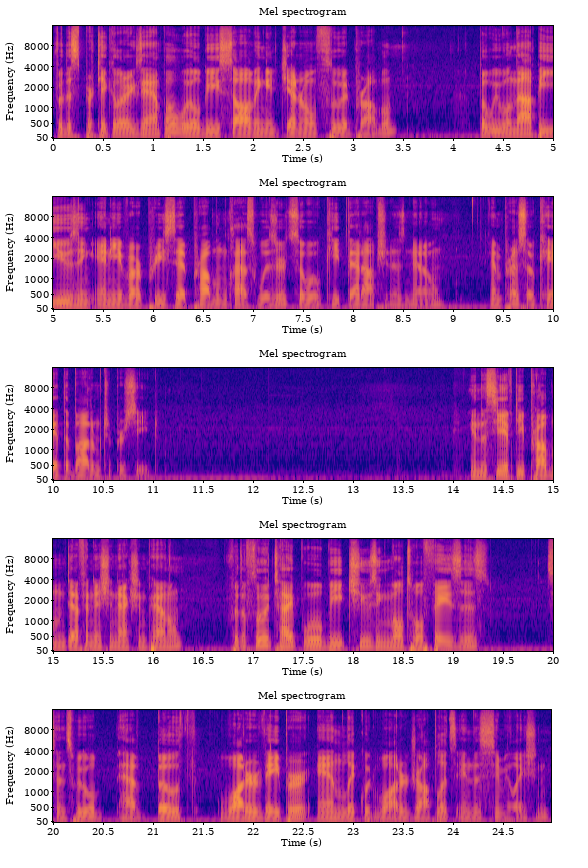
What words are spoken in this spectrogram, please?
For this particular example, we'll be solving a general fluid problem, but we will not be using any of our preset problem class wizards, so we'll keep that option as no, and press OK at the bottom to proceed. In the CFD problem definition action panel, for the fluid type, we'll be choosing multiple phases, since we will have both water vapor and liquid water droplets in this simulation.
